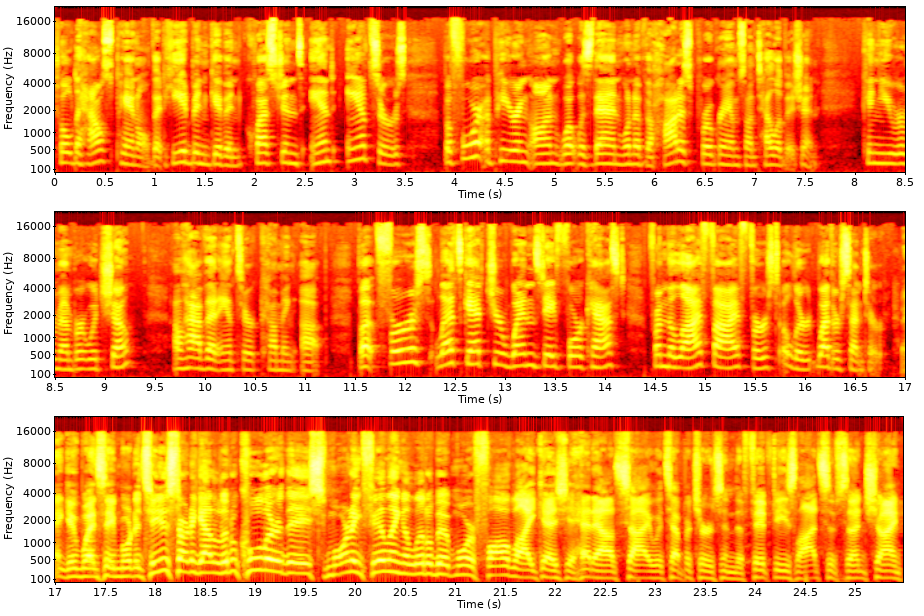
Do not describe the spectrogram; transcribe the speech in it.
told a House panel that he had been given questions and answers before appearing on what was then one of the hottest programs on television. Can you remember which show? I'll have that answer coming up. But first, let's get your Wednesday forecast from the Live 5 First Alert Weather Center. And good Wednesday morning to you. Starting out a little cooler this morning, feeling a little bit more fall like as you head outside with temperatures in the 50s. Lots of sunshine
